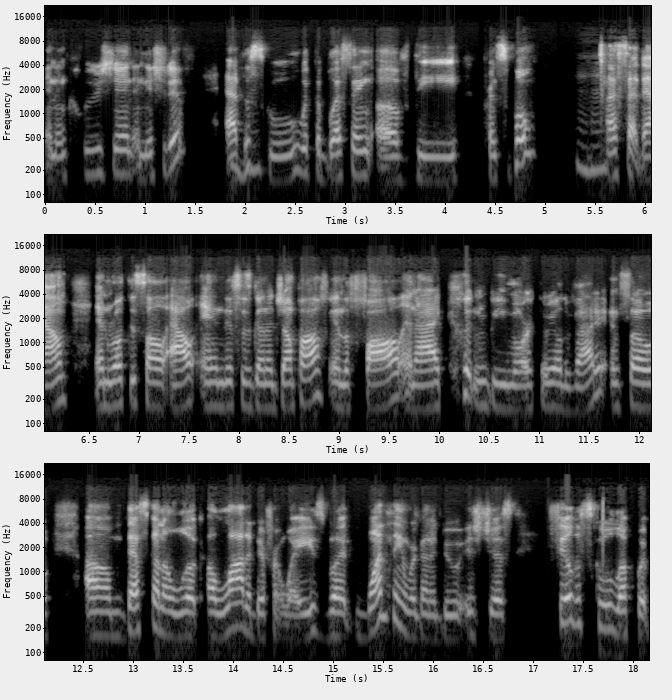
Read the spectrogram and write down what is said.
and inclusion initiative at mm-hmm. the school with the blessing of the principal Mm-hmm. I sat down and wrote this all out, and this is going to jump off in the fall, and I couldn't be more thrilled about it. And so um, that's going to look a lot of different ways. But one thing we're going to do is just fill the school up with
